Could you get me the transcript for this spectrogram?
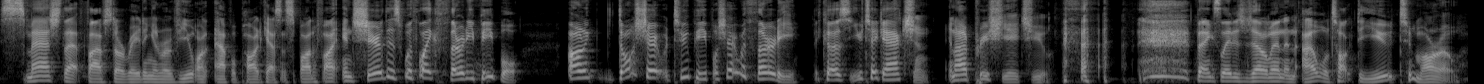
smash that five star rating and review on Apple Podcasts and Spotify and share this with like 30 people. Don't share it with two people, share it with 30 because you take action and I appreciate you. Thanks, ladies and gentlemen, and I will talk to you tomorrow.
